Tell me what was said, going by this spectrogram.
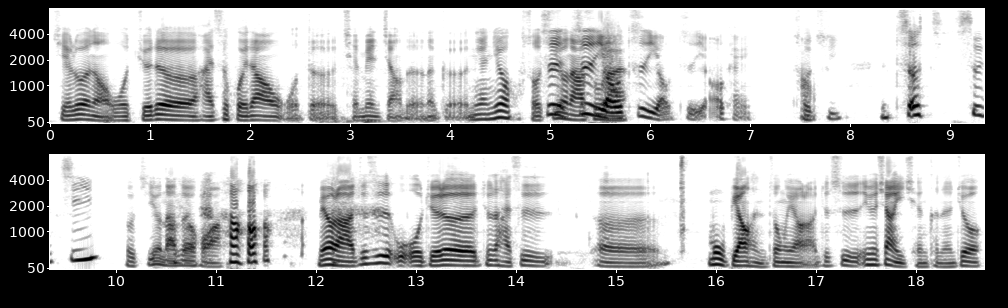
结论哦，我觉得还是回到我的前面讲的那个，你看，又手机又拿出来，自由，自由，自由，OK，手机，手机，手机，手机又拿出来滑，好，没有啦，就是我我觉得就是还是呃目标很重要啦，就是因为像以前可能就。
